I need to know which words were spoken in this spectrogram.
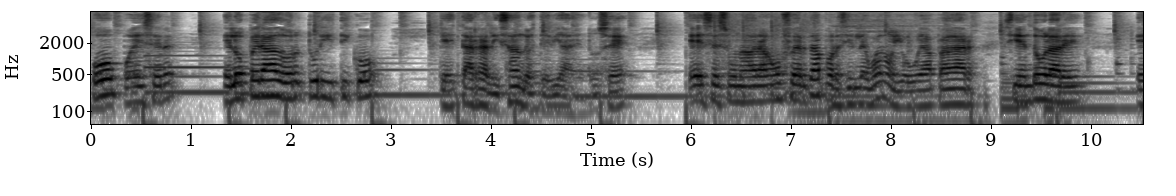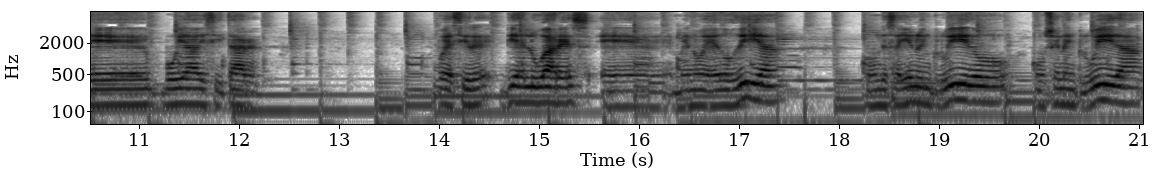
o puede ser el operador turístico que está realizando este viaje. Entonces, esa es una gran oferta por decirle, bueno, yo voy a pagar 100 dólares, eh, voy a visitar, puede decir, 10 lugares en menos de dos días, con desayuno incluido, con cena incluida,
